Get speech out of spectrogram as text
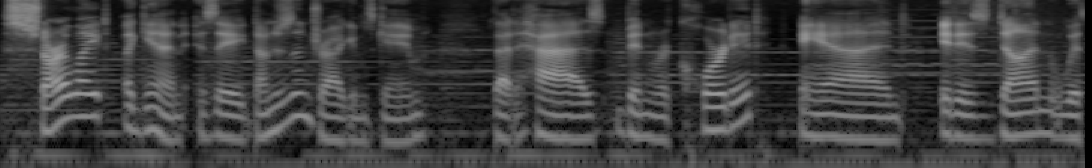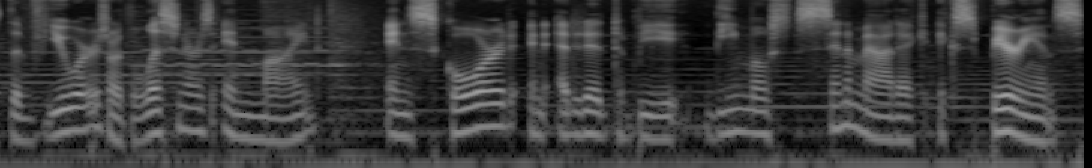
Starlight, again, is a Dungeons and Dragons game that has been recorded and it is done with the viewers or the listeners in mind and scored and edited to be the most cinematic experience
